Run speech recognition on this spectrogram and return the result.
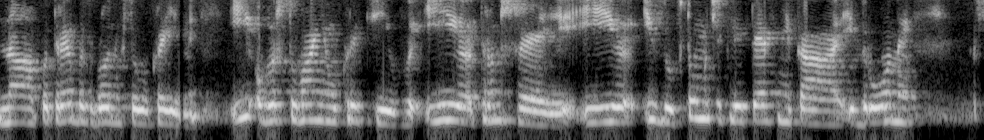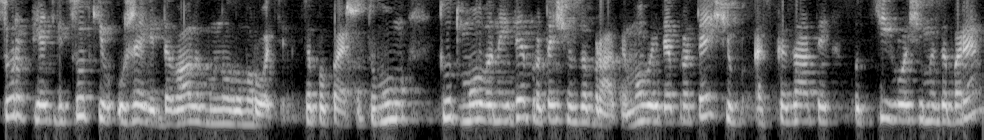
на потреби збройних сил України і облаштування укриттів, і траншеї, і, і в тому числі техніка і дрони. 45% вже віддавали в минулому році. Це по перше. Тому тут мова не йде про те, що забрати. Мова йде про те, щоб сказати: от ці гроші ми заберемо.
